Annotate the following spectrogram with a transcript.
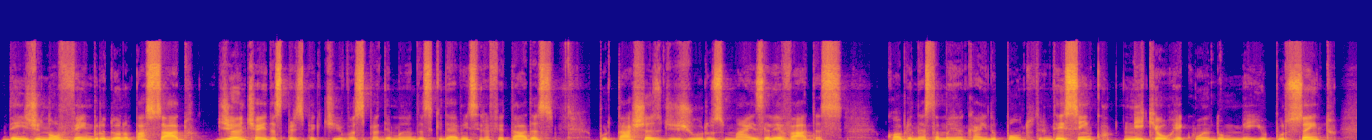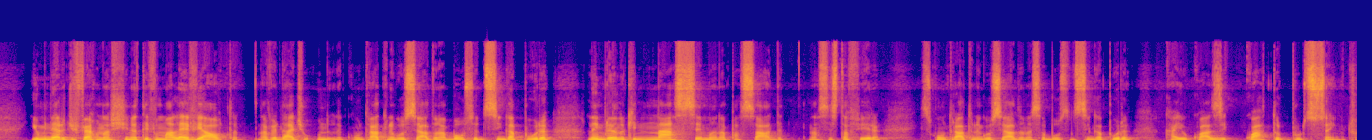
desde novembro do ano passado, diante aí das perspectivas para demandas que devem ser afetadas por taxas de juros mais elevadas. Cobre nesta manhã caindo 0,35, níquel recuando 0,5%, e o minério de ferro na China teve uma leve alta. Na verdade, o contrato negociado na Bolsa de Singapura, lembrando que na semana passada, na sexta-feira. Esse contrato negociado nessa bolsa de Singapura caiu quase 4%.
